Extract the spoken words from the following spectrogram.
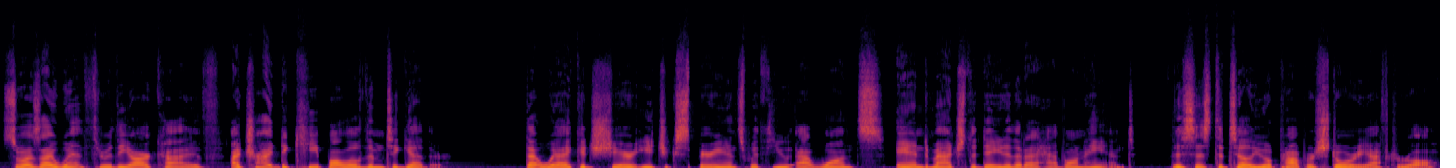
So as I went through the archive, I tried to keep all of them together. That way I could share each experience with you at once and match the data that I have on hand. This is to tell you a proper story, after all.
